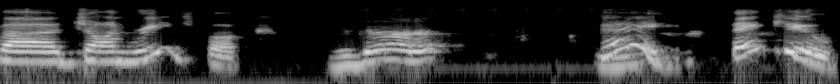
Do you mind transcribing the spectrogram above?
uh, John Read's book. You got it. Hey, thank you.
